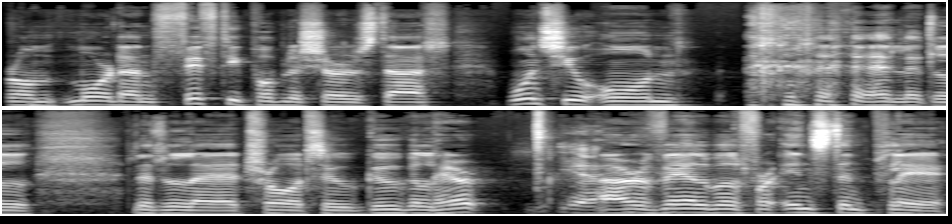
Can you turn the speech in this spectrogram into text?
from more than 50 publishers that once you own a little little uh, throw to Google here Yeah. are available for instant play.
